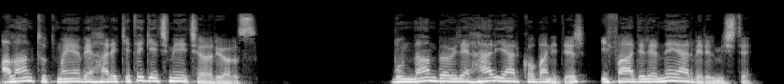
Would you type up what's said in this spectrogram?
alan tutmaya ve harekete geçmeye çağırıyoruz. Bundan böyle her yer Kobani'dir, ifadelerine yer verilmişti.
